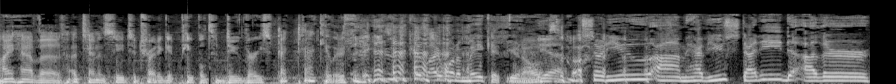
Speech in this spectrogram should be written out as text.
I have a, a tendency to try to get people to do very spectacular things because I want to make it, you know. Yeah. So- so do you um, have you studied other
